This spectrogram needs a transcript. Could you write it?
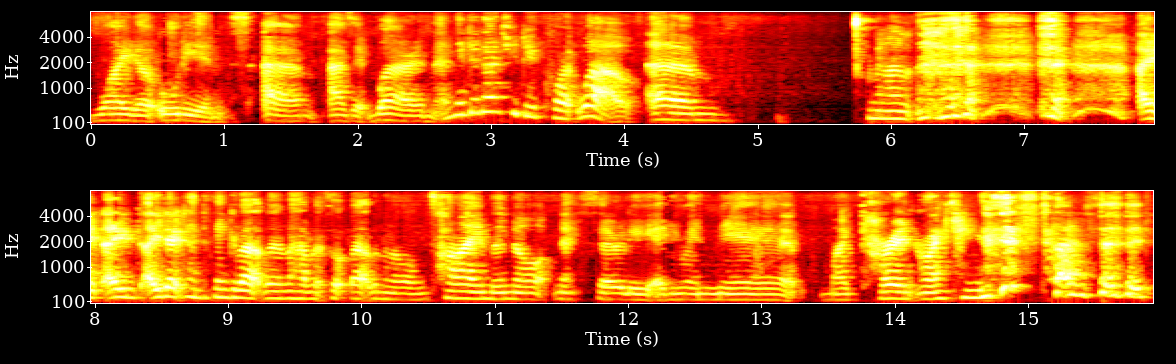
wider audience, um, as it were, and, and, they did actually do quite well. Um, I mean, I, I, I don't tend to think about them. I haven't thought about them in a long time. They're not necessarily anywhere near my current writing standard.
